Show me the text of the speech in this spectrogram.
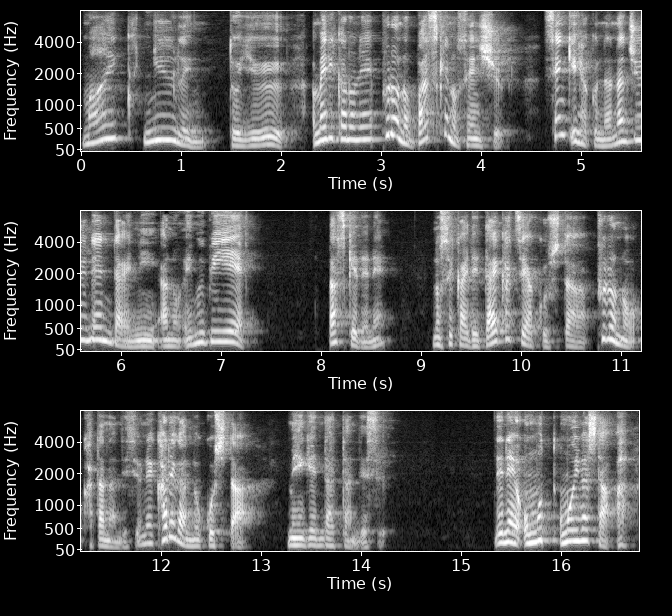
マイク・ニューレンというアメリカのね、プロのバスケの選手、1970年代にあの MBA、バスケでね、の世界で大活躍したプロの方なんですよね。彼が残した名言だったんです。でね、思、思いました。あ、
